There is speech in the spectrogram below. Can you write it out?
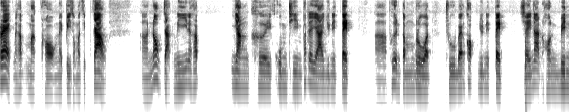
แรกนะครับมาครองในปี 2019อนอกจากนี้นะครับยังเคยคุมทีมพัทยายูไนเต็ดเพื่อนตำรวจทรูแบงคอกยูไนเต็ดชัยนาทฮอนบิน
